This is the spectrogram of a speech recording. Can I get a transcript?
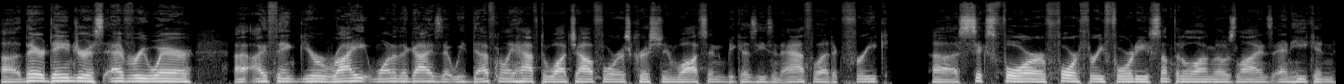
uh, they're dangerous everywhere. I think you're right. One of the guys that we definitely have to watch out for is Christian Watson because he's an athletic freak. Uh, 6'4", 4'3", 40, something along those lines, and he can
